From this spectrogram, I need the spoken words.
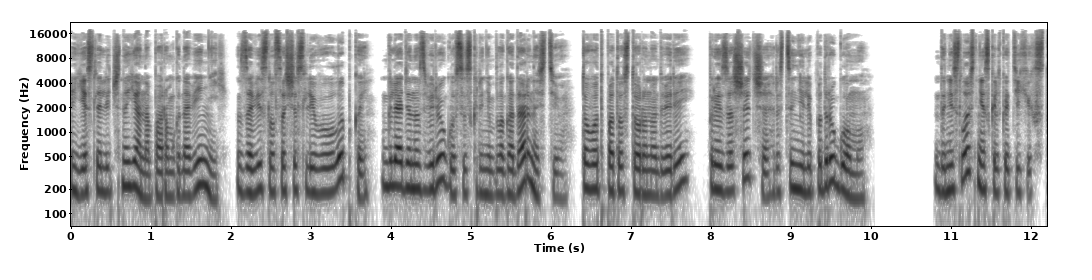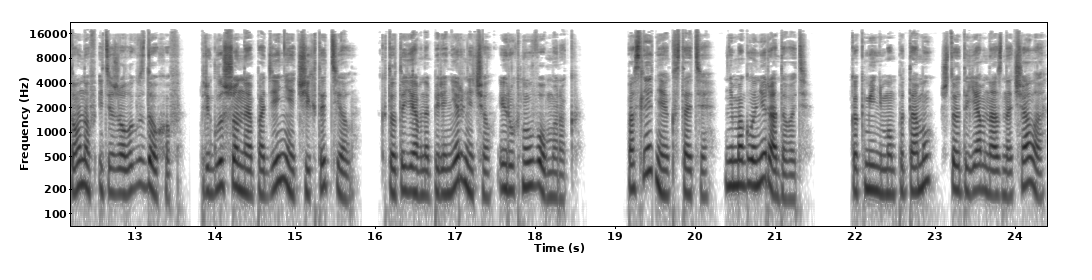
И если лично я на пару мгновений зависла со счастливой улыбкой, глядя на зверюгу с искренней благодарностью, то вот по ту сторону дверей произошедшее расценили по-другому. Донеслось несколько тихих стонов и тяжелых вздохов, приглушенное падение чьих-то тел. Кто-то явно перенервничал и рухнул в обморок. Последнее, кстати, не могло не радовать. Как минимум потому, что это явно означало,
